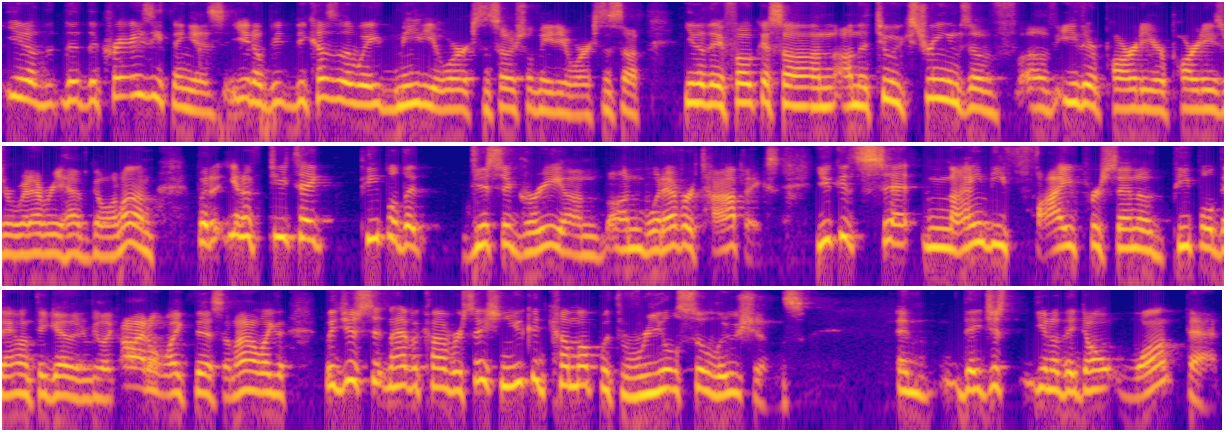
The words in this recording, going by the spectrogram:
you know the the crazy thing is, you know, be, because of the way media works and social media works and stuff, you know, they focus on on the two extremes of of either party or parties or whatever you have going on. But you know, if you take people that disagree on on whatever topics. You could set 95% of people down together and be like oh i don't like this and i don't like that. But just sit and have a conversation. You could come up with real solutions. And they just you know they don't want that.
